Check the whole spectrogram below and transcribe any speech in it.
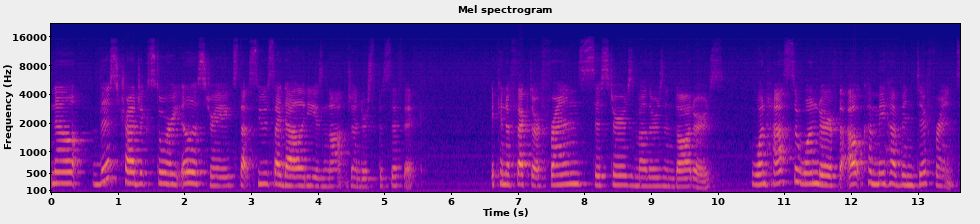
Now, this tragic story illustrates that suicidality is not gender specific. It can affect our friends, sisters, mothers, and daughters. One has to wonder if the outcome may have been different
